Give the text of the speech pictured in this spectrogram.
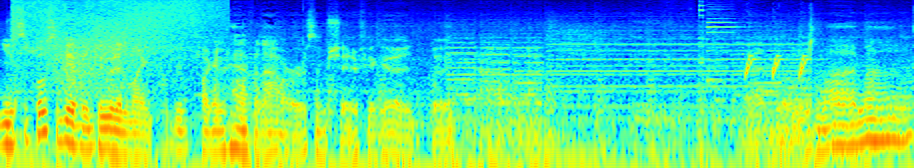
You're supposed to be able to do it in like fucking half an hour or some shit if you're good, but I don't know. That blows my mind.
